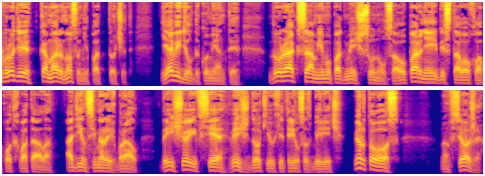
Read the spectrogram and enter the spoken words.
вроде комар носу не подточит. Я видел документы. Дурак сам ему под меч сунулся, а у парня и без того хлопот хватало. Один семерых брал. Да еще и все вещдоки ухитрился сберечь. Виртуоз. Но все же...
